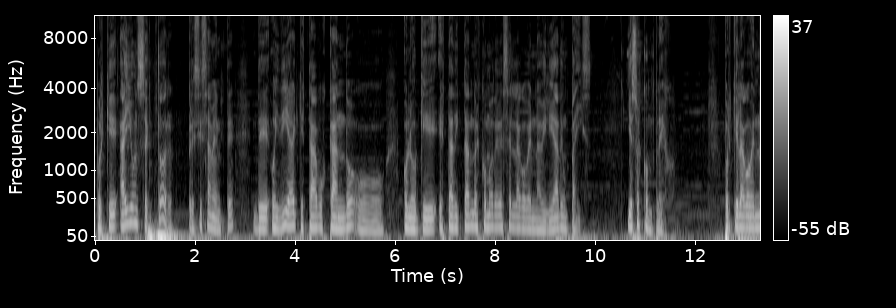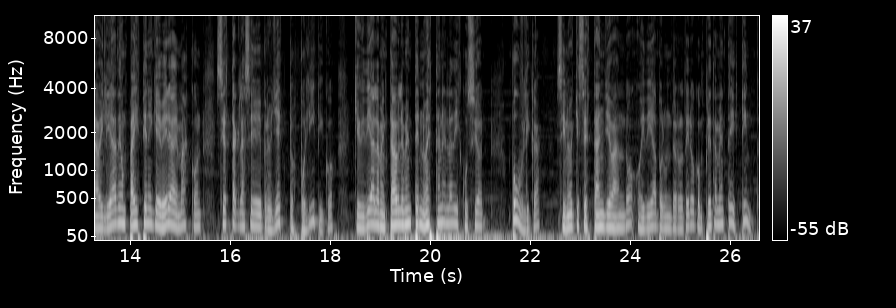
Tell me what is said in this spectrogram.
Porque hay un sector, precisamente, de hoy día que está buscando o, o lo que está dictando es cómo debe ser la gobernabilidad de un país. Y eso es complejo. Porque la gobernabilidad de un país tiene que ver además con cierta clase de proyectos políticos que hoy día lamentablemente no están en la discusión pública sino que se están llevando hoy día por un derrotero completamente distinto.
